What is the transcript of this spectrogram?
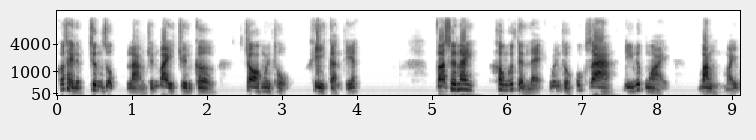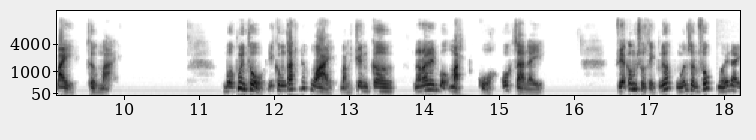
có thể được trưng dụng làm chuyến bay chuyên cơ cho nguyên thủ khi cần thiết. Và xưa nay không có tiền lệ nguyên thủ quốc gia đi nước ngoài bằng máy bay thương mại. Một nguyên thủ đi công tác nước ngoài bằng chuyên cơ nó nói lên bộ mặt của quốc gia đấy. Việc ông Chủ tịch nước Nguyễn Xuân Phúc mới đây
